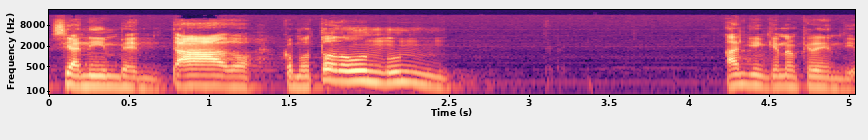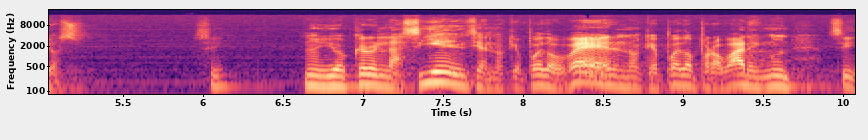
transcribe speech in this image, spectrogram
se han inventado, como todo un, un alguien que no cree en Dios. ¿Sí? No, yo creo en la ciencia, en lo que puedo ver, en lo que puedo probar en un... Sí.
